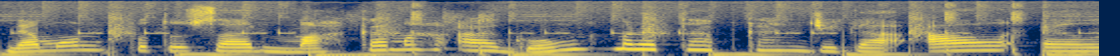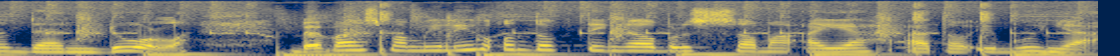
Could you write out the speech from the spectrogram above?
namun putusan Mahkamah Agung menetapkan jika Al, El, dan Dul bebas memilih untuk tinggal bersama ayah atau ibunya.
